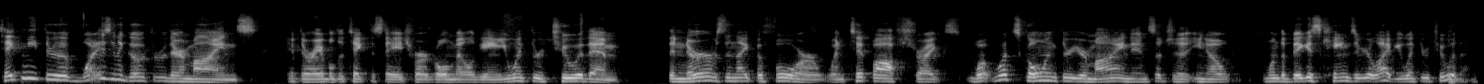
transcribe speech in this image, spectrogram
take me through what is going to go through their minds if they're able to take the stage for a gold medal game. You went through two of them. The nerves the night before when tip off strikes. What what's going through your mind in such a you know one of the biggest games of your life? You went through two of them.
